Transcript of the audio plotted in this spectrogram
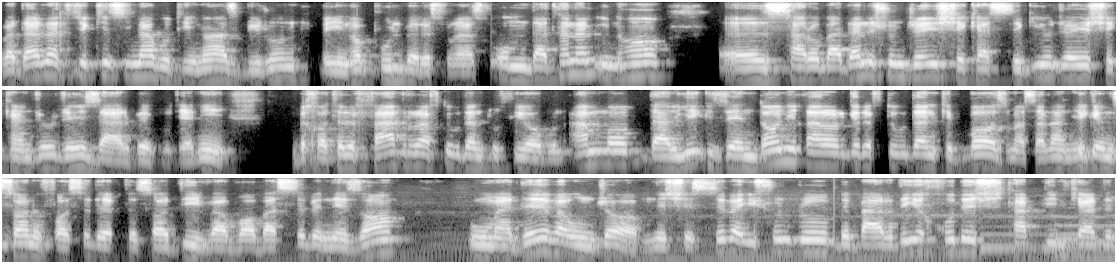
و در نتیجه کسی نبود اینا از بیرون به اینها پول برسونه. است عمدتا هم اینها سر و بدنشون جای شکستگی و جای شکنجه و جای ضربه بود. یعنی به خاطر فقر رفته بودن تو خیابون. اما در یک زندانی قرار گرفته بودن که باز مثلا یک انسان فاسد اقتصادی و وابسته به نظام اومده و اونجا نشسته و ایشون رو به برده خودش تبدیل کرده.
